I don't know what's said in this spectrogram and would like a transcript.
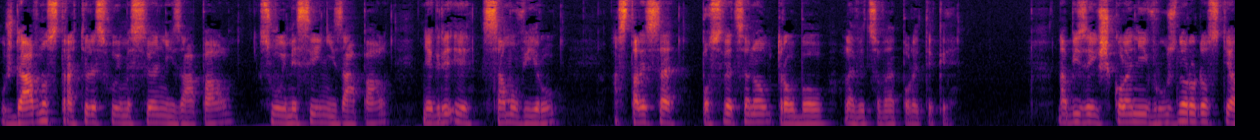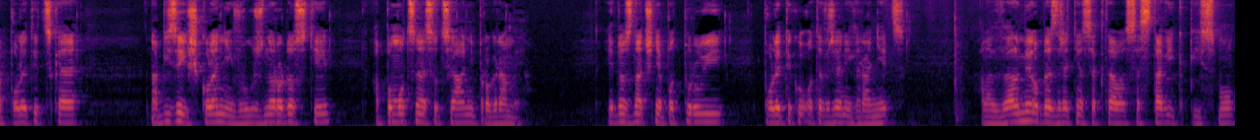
už dávno ztratili svůj misilní zápal, svůj misijní zápal, někdy i samu víru a stali se posvěcenou troubou levicové politiky. Nabízejí školení v různorodosti a politické, nabízejí školení v různorodosti a pomocné sociální programy. Jednoznačně podporují politiku otevřených hranic, ale velmi obezřetně se staví k písmu,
